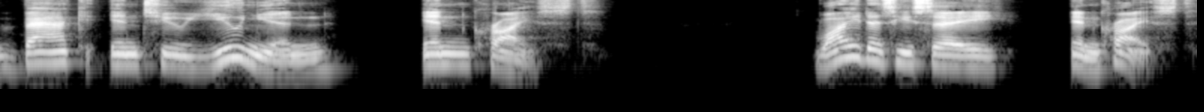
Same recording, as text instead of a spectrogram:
back into union in Christ. Why does he say in Christ?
